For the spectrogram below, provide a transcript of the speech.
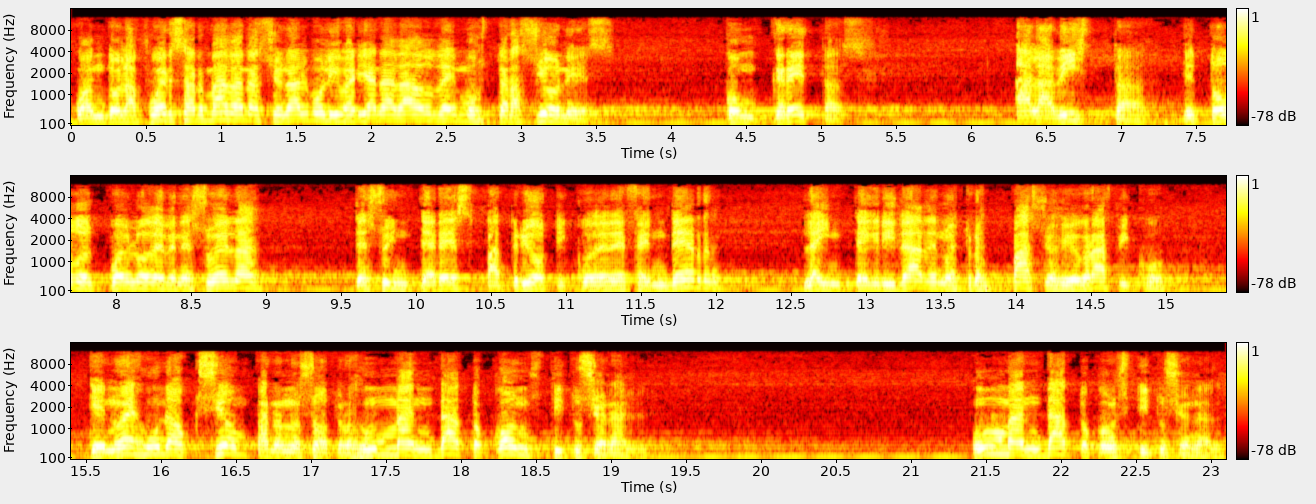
Cuando la Fuerza Armada Nacional Bolivariana ha dado demostraciones concretas, a la vista de todo el pueblo de Venezuela de su interés patriótico, de defender la integridad de nuestro espacio geográfico, que no es una opción para nosotros, es un mandato constitucional. Un mandato constitucional.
